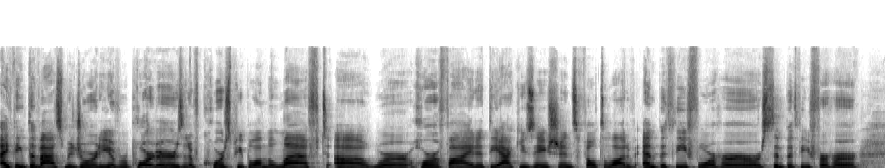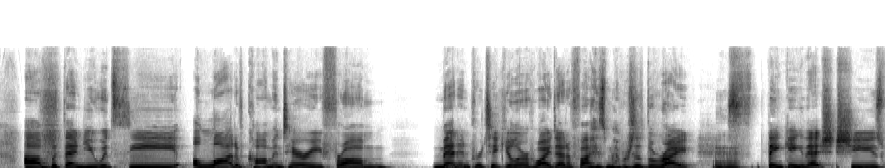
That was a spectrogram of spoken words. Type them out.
I think the vast majority of reporters and, of course, people on the left uh, were horrified at the accusations, felt a lot of empathy for her or sympathy for her. Um, but then you would see a lot of commentary from men in particular who identify as members of the right, thinking that she's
